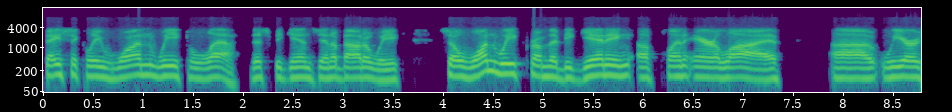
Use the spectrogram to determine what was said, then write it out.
basically one week left. This begins in about a week. So one week from the beginning of Plein Air Live, uh, we are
